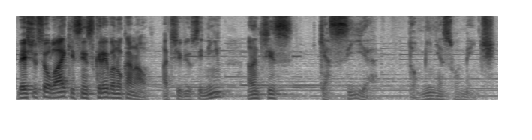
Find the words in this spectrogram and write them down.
Deixe o seu like e se inscreva no canal. Ative o sininho antes que a CIA domine a sua mente.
